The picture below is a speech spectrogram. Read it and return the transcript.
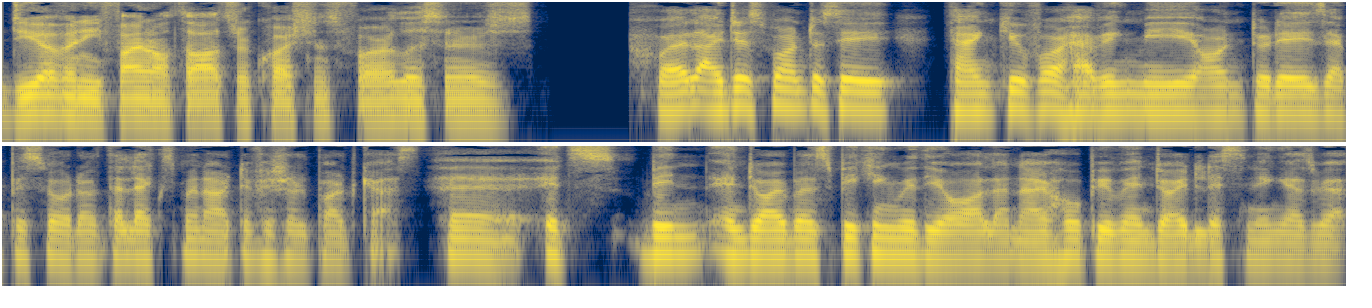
do you have any final thoughts or questions for our listeners? Well, I just want to say Thank you for having me on today's episode of the Lexman Artificial Podcast. Uh, it's been enjoyable speaking with you all, and I hope you've enjoyed listening as well.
